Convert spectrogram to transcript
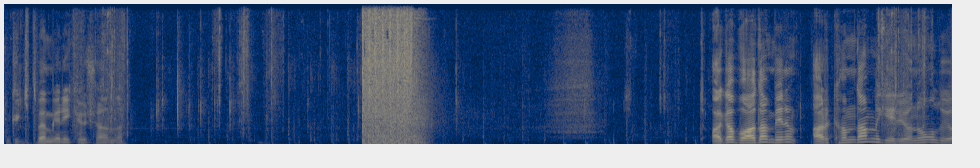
Çünkü gitmem gerekiyor şu anda. Aga bu adam benim arkamdan mı geliyor? Ne oluyor?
